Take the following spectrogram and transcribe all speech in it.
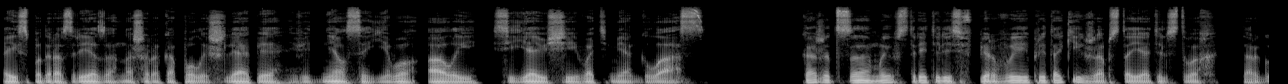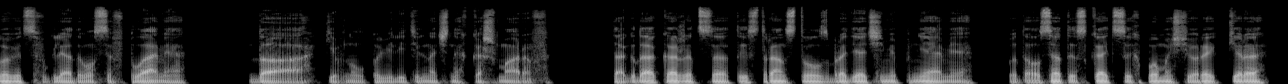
а из-под разреза на широкополой шляпе виднелся его алый, сияющий во тьме глаз. Кажется, мы встретились впервые при таких же обстоятельствах, Торговец вглядывался в пламя. «Да», — кивнул повелитель ночных кошмаров. «Тогда, кажется, ты странствовал с бродячими пнями, пытался отыскать с их помощью Реккера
